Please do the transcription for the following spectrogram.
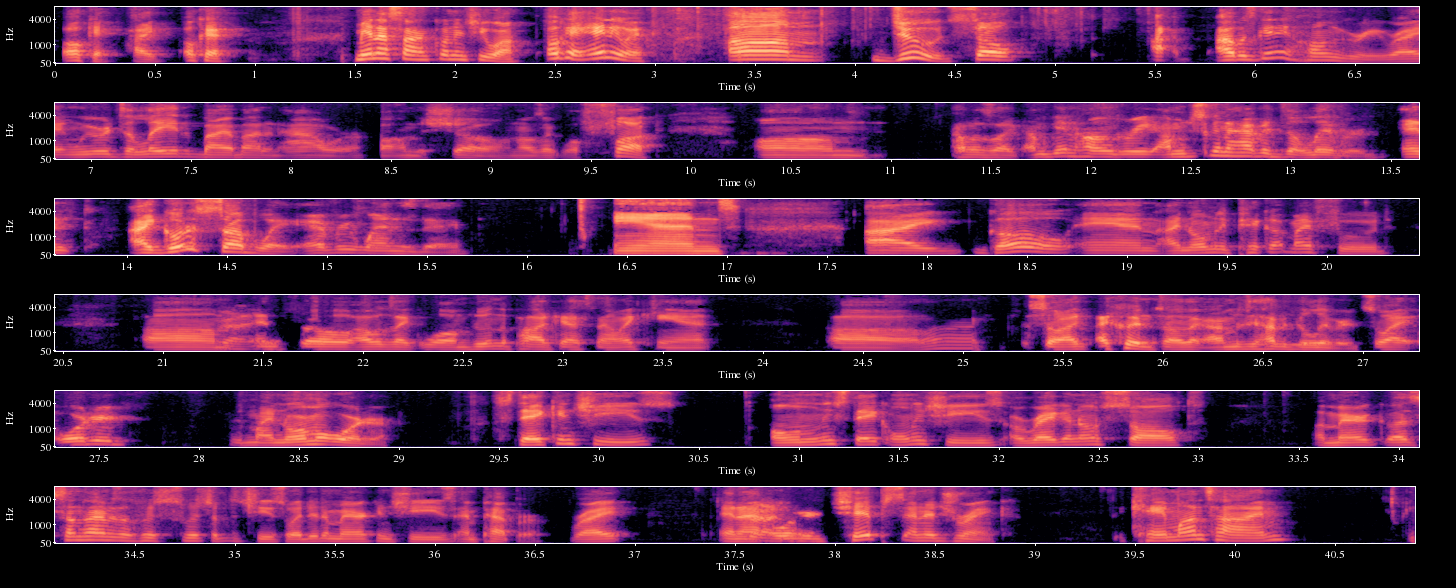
Okay, hi. Okay. Minasan konnichiwa. Okay, anyway. Um, dude, so I, I was getting hungry, right? And we were delayed by about an hour on the show. And I was like, well, fuck. Um, I was like, I'm getting hungry. I'm just gonna have it delivered. And I go to Subway every Wednesday, and I go and I normally pick up my food. Um, Right. and so I was like, well, I'm doing the podcast now. I can't. Uh, so I, I couldn't. So I was like, I'm just have it delivered. So I ordered my normal order: steak and cheese, only steak, only cheese, oregano, salt, American. Uh, sometimes I switch, up the cheese, so I did American cheese and pepper, right? And I ordered chips and a drink. Came on time,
